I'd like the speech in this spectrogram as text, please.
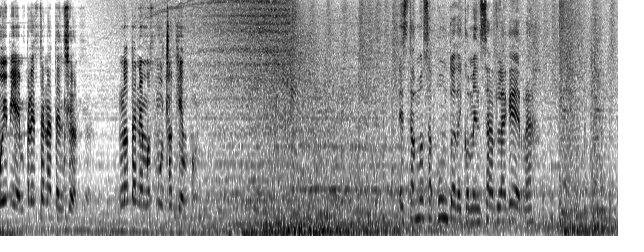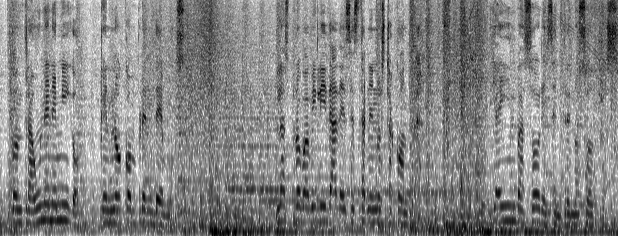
Muy bien, presten atención. No tenemos mucho tiempo. Estamos a punto de comenzar la guerra contra un enemigo que no comprendemos. Las probabilidades están en nuestra contra. Y hay invasores entre nosotros.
